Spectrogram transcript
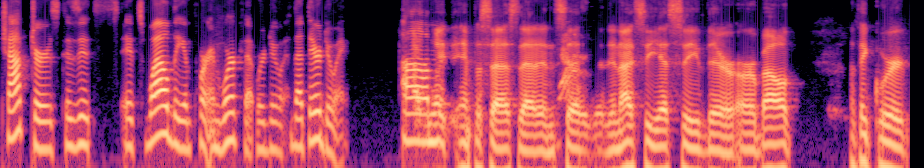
chapters because it's it's wildly important work that we're doing that they're doing. Um, I'd like to emphasize that and say that in ICSC there are about, I think we're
